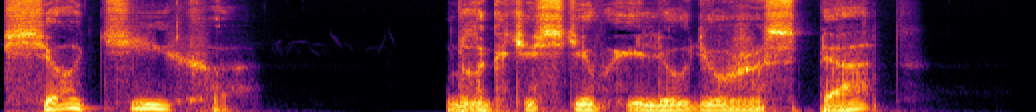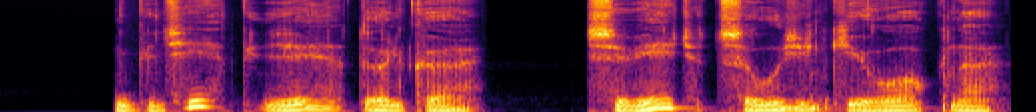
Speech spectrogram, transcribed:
все тихо, благочестивые люди уже спят. Где-где только светятся узенькие окна —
